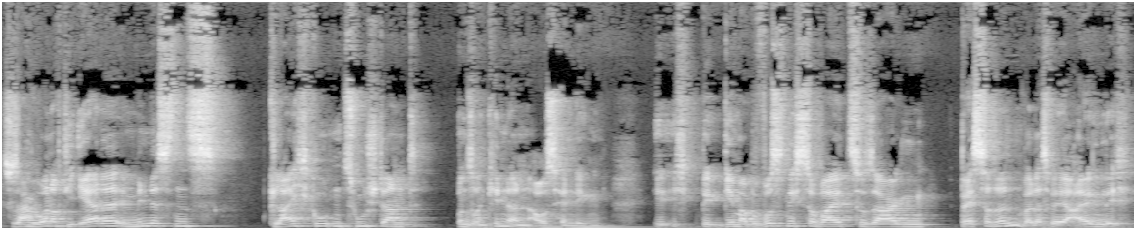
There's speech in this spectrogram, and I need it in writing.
zu sagen, wir wollen auch die Erde im mindestens gleich guten Zustand unseren Kindern aushändigen ich gehe mal bewusst nicht so weit zu sagen besseren, weil das wäre ja eigentlich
